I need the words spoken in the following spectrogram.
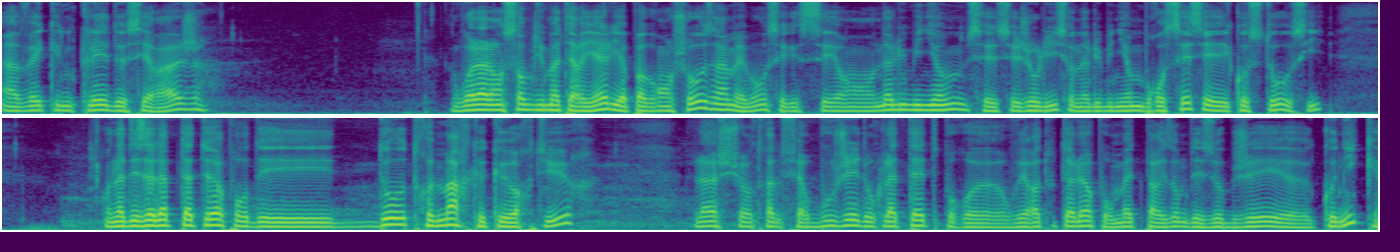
avec une clé de serrage. Voilà l'ensemble du matériel, il n'y a pas grand chose, hein, mais bon, c'est en aluminium, c'est joli, c'est en aluminium brossé, c'est costaud aussi. On a des adaptateurs pour d'autres marques que Horture. Là, je suis en train de faire bouger donc la tête pour, euh, on verra tout à l'heure, pour mettre par exemple des objets euh, coniques.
